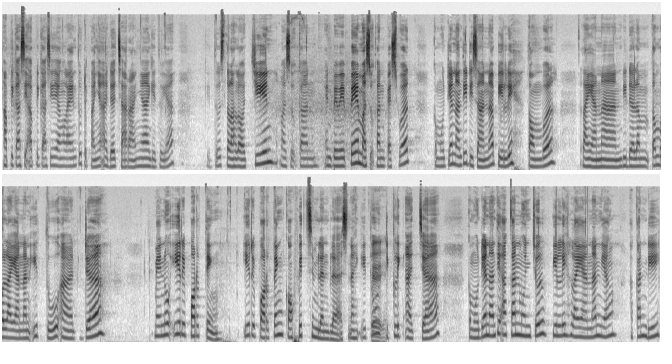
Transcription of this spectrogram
aplikasi-aplikasi yang lain tuh depannya ada caranya gitu ya gitu. Setelah login masukkan NPWP masukkan password. Kemudian nanti di sana pilih tombol layanan. Di dalam tombol layanan itu ada menu e-reporting. E-reporting COVID-19 nah itu Oke. diklik aja. Kemudian nanti akan muncul pilih layanan yang akan di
